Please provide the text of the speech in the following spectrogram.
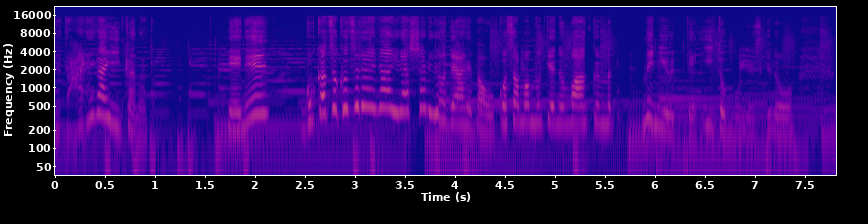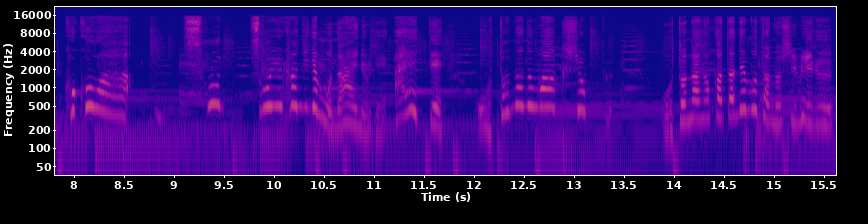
じゃあ誰がいいかなと。でねご家族連れがいらっしゃるようであればお子様向けのワークメニューっていいと思うんですけどここはそういう感じでもないのであえて大人のワークショップ大人の方でも楽しめる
